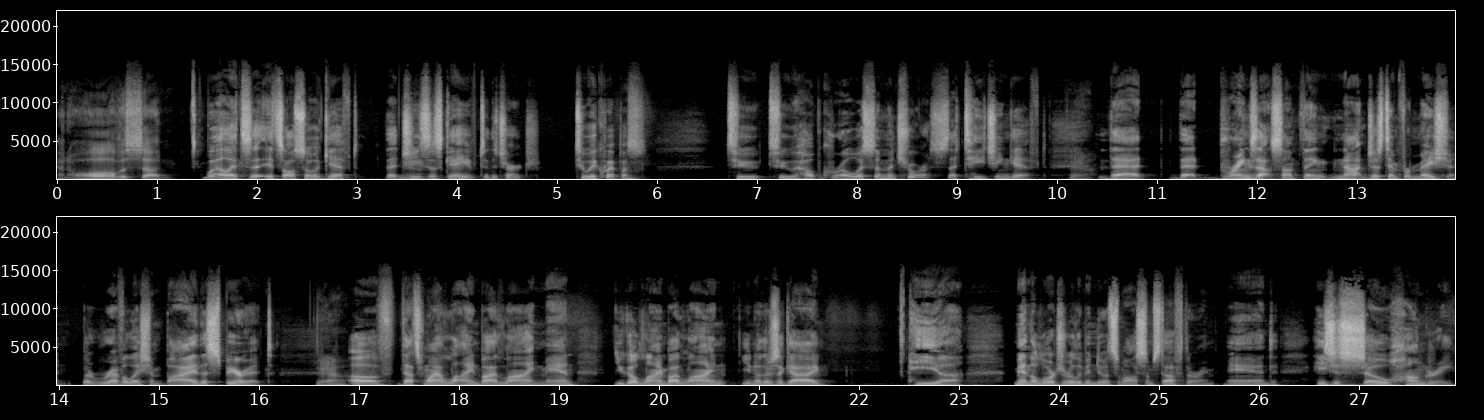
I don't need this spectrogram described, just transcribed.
and all of a sudden Well, it's a, it's also a gift that Jesus gave to the church to equip us, to to help grow us and mature us. A teaching gift yeah that that brings out something not just information but revelation by the Spirit. yeah Of that's why line by line, man. You go line by line. You know, there's a guy. He, uh, man, the Lord's really been doing some awesome stuff through him, and he's just so hungry.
